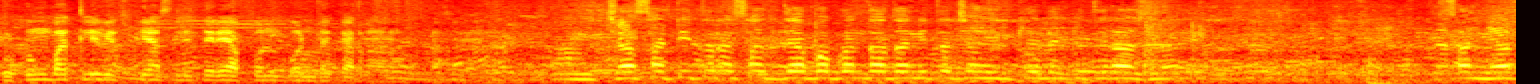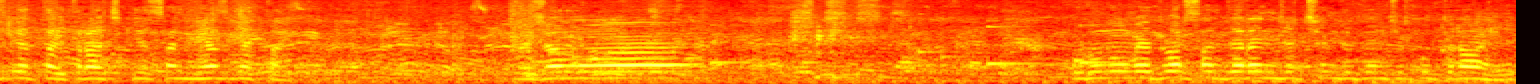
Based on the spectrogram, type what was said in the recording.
कुटुंबातली व्यक्ती असली तरी आपण बंद करणार आहोत? आमच्यासाठी तर सध्या बबनदादांनी तर जाहीर केलं की ते राजन संन्यास घेत आहेत राजकीय संन्यास घेत आहेत त्याच्यामुळं पुढून उमेदवार सध्या रणजित शिंदे त्यांचे पुत्र आहेत.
